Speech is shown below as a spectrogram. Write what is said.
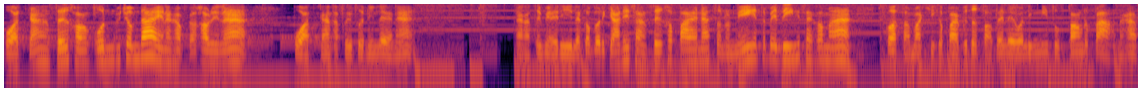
ปวดการสั่งซื้อของคุณผู้ชมได้นะครับ ก็เข้าที่หน้าปวดการสั่งซื้อตัวนี้เลยนะฮะ นะครับจะมี ID แล้วก็บริการที่สั่งซื้อเข้าไปนะ ส่วนตรงนี้จะเป็นลิงก์ที่ใส่เข้ามา ก็สามารถคลิกเข้าไปเพื่อตรวจสอบได้เลยว่าลิงก์นี้ถูกต้องหรือเปล่านะครับ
